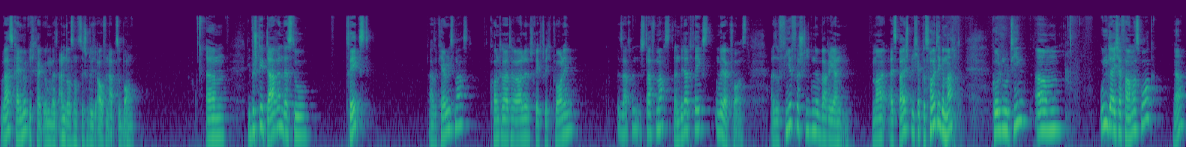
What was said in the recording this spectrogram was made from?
du hast keine Möglichkeit, irgendwas anderes noch zwischendurch auf- und abzubauen. Ähm, die besteht darin, dass du trägst, also Carries machst, kontralaterale, Schrägstrich Crawling Sachen, Stuff machst, dann wieder trägst und wieder crawlst. Also vier verschiedene Varianten. Mal als Beispiel, ich habe das heute gemacht, Golden Routine, ähm, ungleicher Farmers Walk, ja,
